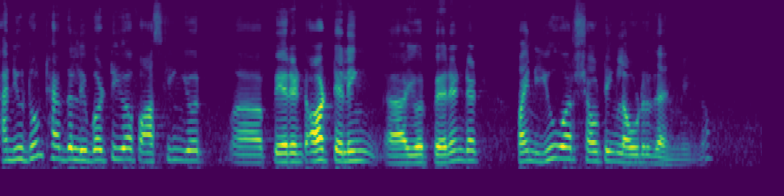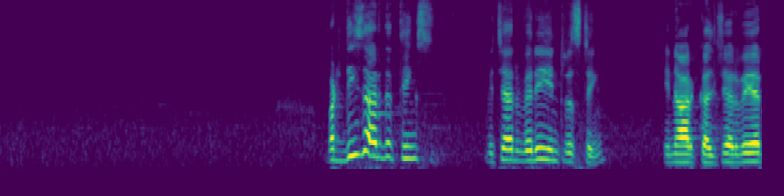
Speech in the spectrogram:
and you do not have the liberty of asking your uh, parent or telling your parent that fine you are shouting louder than me. You know. But these are the things which are very interesting in our culture where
